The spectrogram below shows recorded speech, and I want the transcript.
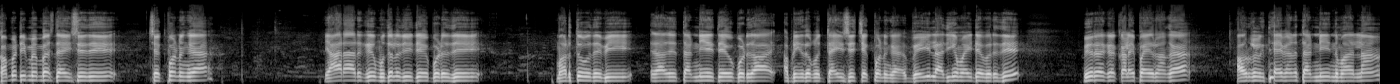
கமிட்டி மெம்பர்ஸ் தயவுசெய்து செக் பண்ணுங்கள் யார் யாருக்கு முதலுதவி தேவைப்படுது மருத்துவ உதவி ஏதாவது தண்ணீர் தேவைப்படுதா அப்படிங்கிறத கொஞ்சம் தயவுசெய்து செக் பண்ணுங்கள் வெயில் அதிகமாகிட்டே வருது. வீரர்கள் களைப்பாயிருவாங்க. அவர்களுக்கு தேவையான தண்ணி இந்த மாதிரிலாம்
